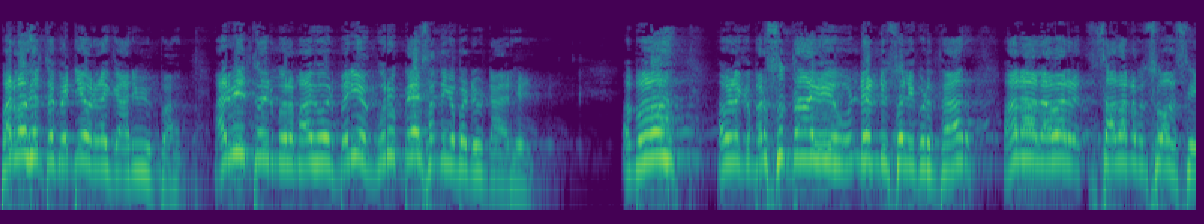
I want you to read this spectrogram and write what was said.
பரலோகத்தை பற்றி அவர்களுக்கு அறிவிப்பார். அறிவித்ததன் மூலமாக ஒரு பெரிய குரூப்பே சந்திக்கப்பட்டு விட்டார்கள். அப்போ அவளுக்கு பரிசுத்தாவி உண்டு என்று சொல்லிக் கொடுத்தார். ஆனால் அவர் சாதாரண விசுவாசி.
